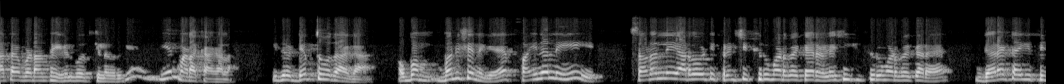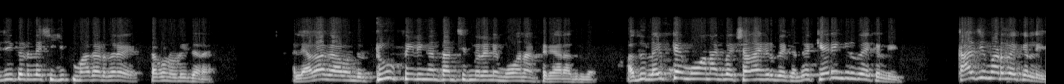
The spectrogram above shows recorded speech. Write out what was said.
ಮಾತಾಡ್ಬೇಡ ಅಂತ ಹೇಳ್ಬೋದು ಕೆಲವರಿಗೆ. ಏನ್ ಮಾಡಕ್ಕಾಗಲ್ಲ. ಇದ್ರ ಡೆಪ್ತ್ ಹೋದಾಗ ಒಬ್ಬ ಮನುಷ್ಯನಿಗೆ ಫೈನಲಿ ಸಡನ್ಲಿ ಯಾರ್ದೊಟ್ಟಿಗೆ ಫ್ರೆಂಡ್ಶಿಪ್ ಶುರು ಮಾಡ್ಬೇಕಾದ್ರೆ ರಿಲೇಶನ್ಶಿಪ್ ಶುರು ಮಾಡ್ಬೇಕಾದ್ರೆ ಡೈರೆಕ್ಟ್ ಆಗಿ ಫಿಸಿಕಲ್ ರಿಲೇಶನ್ಶಿಪ್ ಮಾತಾಡಿದ್ರೆ ತಗೊಂಡು ಹೊಡಿತಾರೆ. ಅಲ್ಲಿ ಯಾವಾಗ ಒಂದು ಟ್ರೂ ಫೀಲಿಂಗ್ ಅಂತ ಅನ್ಸಿದ ಮೇಲೆ ಮೂವ್ ಆನ್ ಆಗ್ತಾರೆ ಯಾರಾದ್ರೂ. ಅದು ಲೈಫ್ ಟೈಮ್ ಮೂವ್ ಆನ್ ಆಗ್ಬೇಕು, ಚೆನ್ನಾಗಿರ್ಬೇಕಂದ್ರೆ ಕೇರಿಂಗ್ ಇರ್ಬೇಕಲ್ಲಿ ಕಾಳಜಿ ಮಾಡ್ಬೇಕಲ್ಲಿ.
